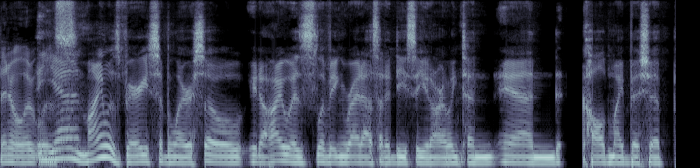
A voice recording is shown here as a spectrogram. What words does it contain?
what was, yeah, mine was very similar. So, you know, I was living right outside of DC in Arlington and called my bishop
